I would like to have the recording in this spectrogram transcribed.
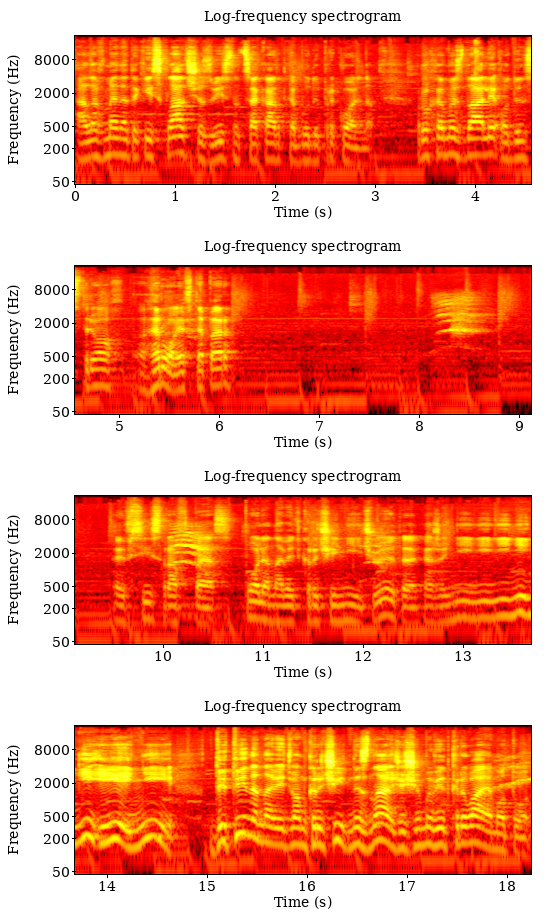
Але в мене такий склад, що, звісно, ця картка буде прикольна. Рухаємось далі. Один з трьох героїв тепер. FC срав пес. Поля навіть кричить ні, чуєте? Каже ні, ні, ні, ні, ні, ей, ні. Дитина навіть вам кричить, не знаючи, що ми відкриваємо тут.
